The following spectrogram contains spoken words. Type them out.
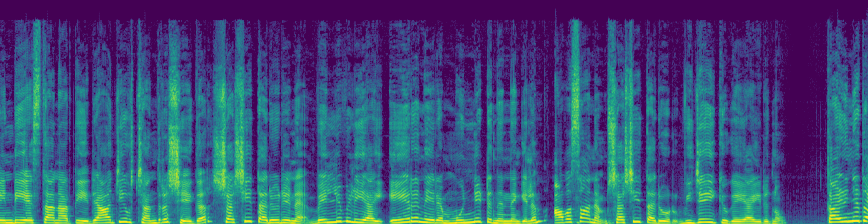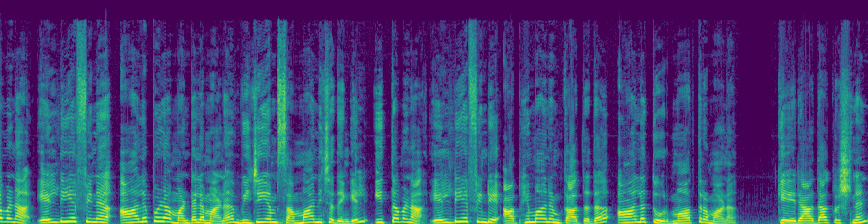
എൻ ഡി എ സ്ഥാനാർത്ഥി രാജീവ് ചന്ദ്രശേഖർ ശശി തരൂരിന് വെല്ലുവിളിയായി ഏറെ നേരം മുന്നിട്ട് നിന്നെങ്കിലും അവസാനം ശശി തരൂർ വിജയിക്കുകയായിരുന്നു. കഴിഞ്ഞ തവണ എൽ ഡി എഫിന് ആലപ്പുഴ മണ്ഡലമാണ് വിജയം സമ്മാനിച്ചതെങ്കിൽ ഇത്തവണ എൽ ഡി എഫിന്റെ അഭിമാനം കാത്തത് ആലത്തൂർ മാത്രമാണ്. കെ രാധാകൃഷ്ണൻ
